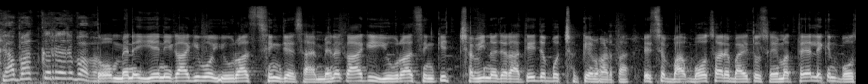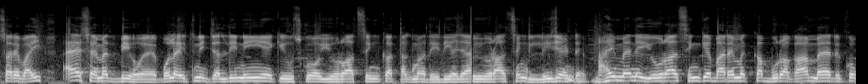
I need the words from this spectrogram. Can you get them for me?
क्या बात कर रहे रे बाबा? तो मैंने ये नहीं कहा कि वो युवराज सिंह जैसा है। मैंने कहा कि युवराज सिंह की छवि नज़र आती है जब वो छक्के मारता। है इससे बहुत सारे भाई तो सहमत थे, लेकिन बहुत सारे भाई असहमत भी हुए। बोला, इतनी जल्दी नहीं है कि उसको युवराज सिंह का तगमा दे दिया जाए। युवराज सिंह लीजेंड है। भाई, मैंने युवराज सिंह के बारे में कब बुरा कहा? मेरे को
